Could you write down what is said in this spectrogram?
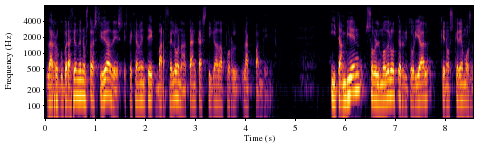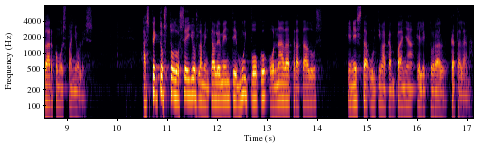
la recuperación de nuestras ciudades, especialmente Barcelona, tan castigada por la pandemia. Y también sobre el modelo territorial que nos queremos dar como españoles. Aspectos todos ellos, lamentablemente, muy poco o nada tratados en esta última campaña electoral catalana.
